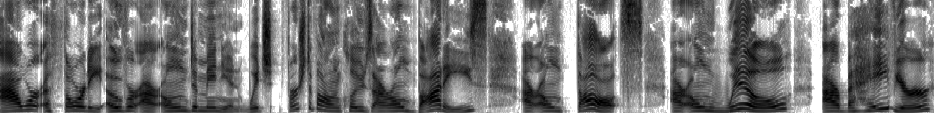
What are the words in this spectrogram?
our authority over our own dominion, which, first of all, includes our own bodies, our own thoughts, our own will, our behavior.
